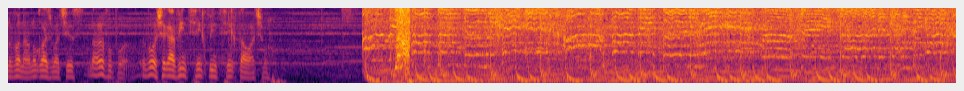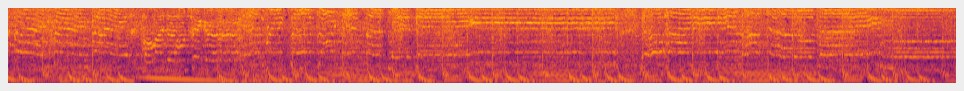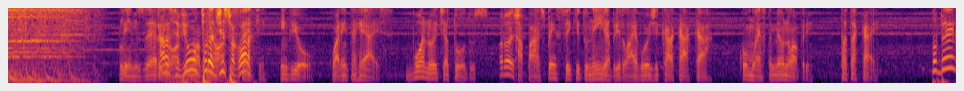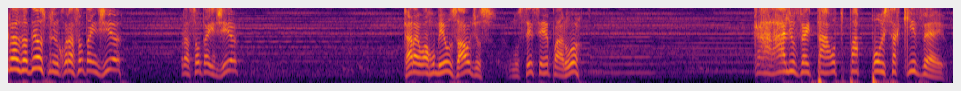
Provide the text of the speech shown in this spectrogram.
Não vou não, não gosto de Matias. Não, eu vou pôr. Eu vou chegar a 25, 25, tá ótimo. Plínio 0 Cara, você viu a altura disso agora? Enviou 40 reais. Boa noite a todos. Boa noite. Rapaz, pensei que tu nem ia abrir live hoje, kkk. Como esta, meu nobre. Tatakai. Tô bem, graças a Deus, primo. Coração tá em dia. Coração tá em dia. Cara, eu arrumei os áudios. Não sei se você reparou. Caralho, velho, tá alto pra porra isso aqui, velho.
